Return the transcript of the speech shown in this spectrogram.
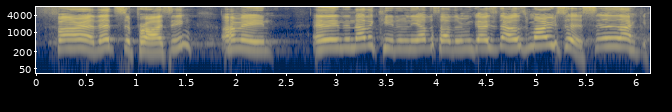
far out, that's surprising. I mean, and then another kid on the other side of the room goes, no, it was Moses. Like,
